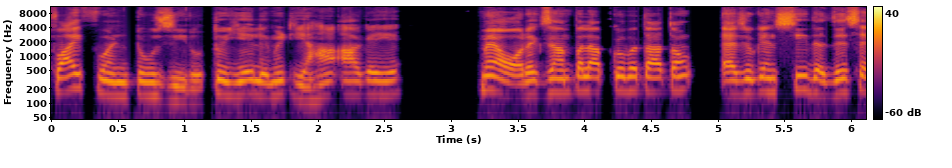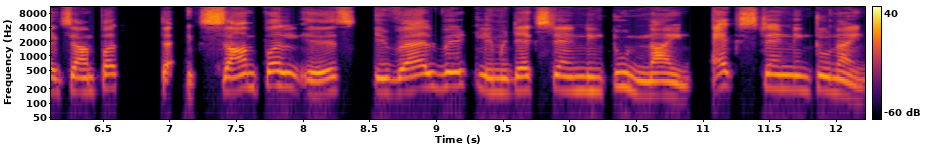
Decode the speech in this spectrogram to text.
five one two zero तो ये लिमिट यहाँ आ गई है। मैं और एग्ज़ाम्पल आपको बताता हूँ। As you can see this example the example is evaluate limit x tending to nine x tending to nine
